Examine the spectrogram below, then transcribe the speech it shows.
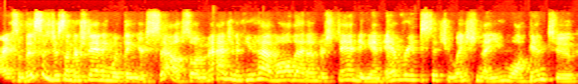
right? So this is just understanding within yourself. So imagine if you have all that understanding in every situation that you walk into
